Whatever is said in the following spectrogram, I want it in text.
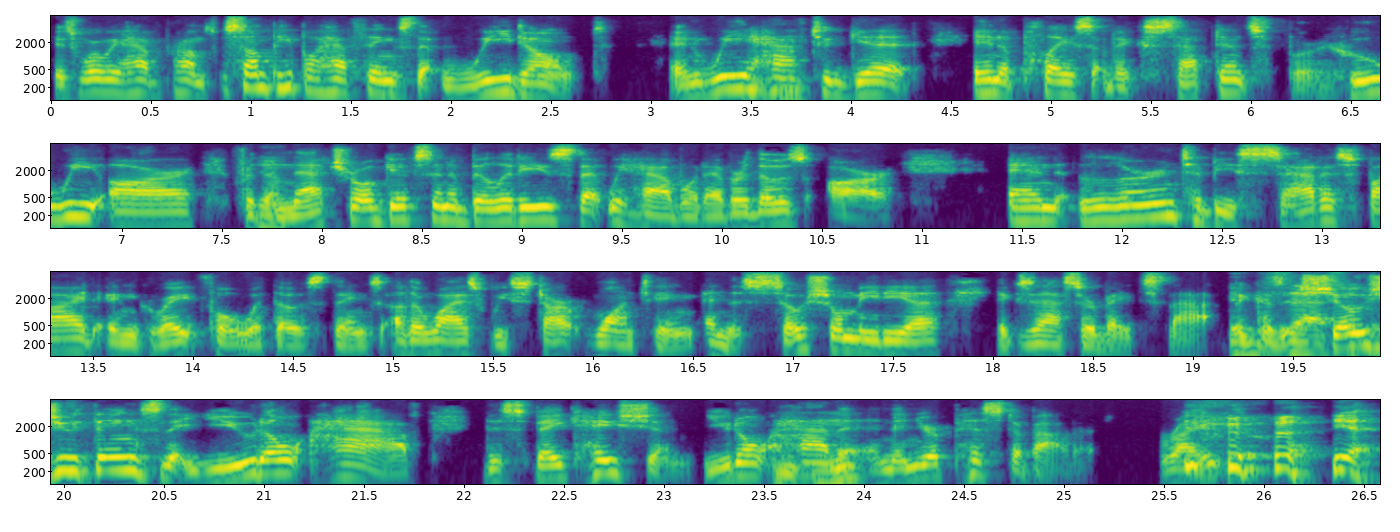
is where we have problems. Some people have things that we don't. And we Mhm. have to get in a place of acceptance for who we are, for Yeah. the natural gifts and abilities that we have, whatever those are, and learn to be satisfied and grateful with those things. Otherwise, we start wanting, and the social media exacerbates that because it shows you things that you don't have. This vacation, you don't have Mhm. it, and then you're pissed about it, right? yeah.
